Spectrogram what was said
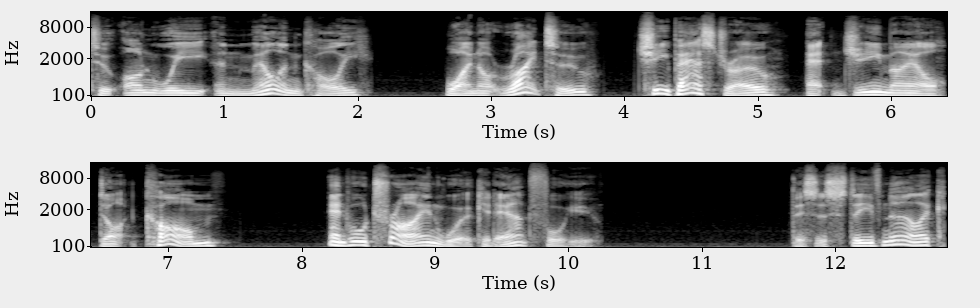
to ennui and melancholy, why not write to cheapastro at gmail.com and we'll try and work it out for you. This is Steve Nerlich.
